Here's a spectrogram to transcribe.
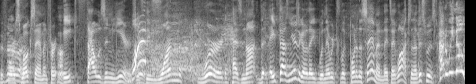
Is that or right? smoked salmon for 8,000 years. What? It's the one word has not. 8,000 years ago, they when they were to look- pointing the salmon, they'd say lox. Now this was How do we know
